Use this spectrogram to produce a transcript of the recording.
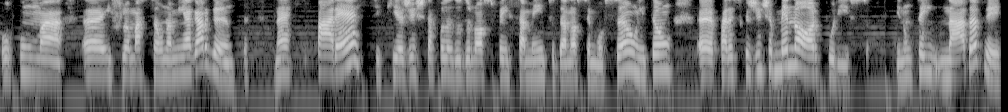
ou com uma uh, inflamação na minha garganta, né? Parece que a gente está falando do nosso pensamento, da nossa emoção, então uh, parece que a gente é menor por isso. E não tem nada a ver.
